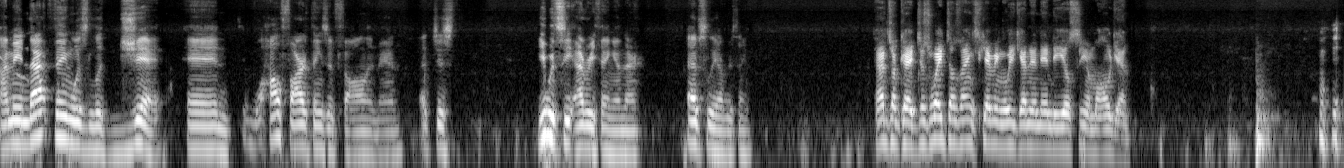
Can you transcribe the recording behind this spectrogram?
I mean, that thing was legit. And how far things have fallen, man. That just, you would see everything in there. Absolutely everything. That's okay. Just wait till Thanksgiving weekend in Indy. You'll see them all again.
